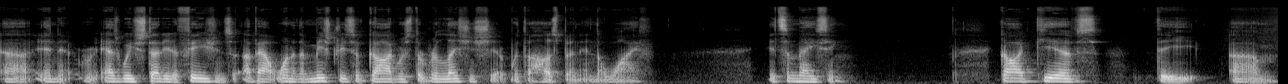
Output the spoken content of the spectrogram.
uh, in as we've studied Ephesians about one of the mysteries of God was the relationship with the husband and the wife. It's amazing. God gives the um,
